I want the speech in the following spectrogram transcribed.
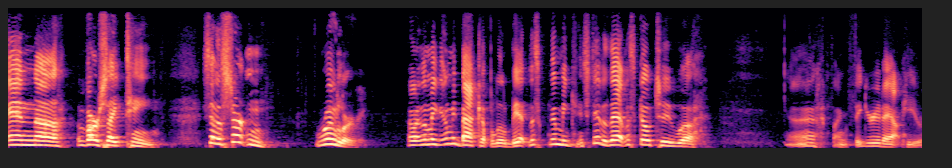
and uh, verse 18. It said, A certain ruler. All right, let me, let me back up a little bit. Let's, let me, instead of that, let's go to, uh, uh if I can figure it out here.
